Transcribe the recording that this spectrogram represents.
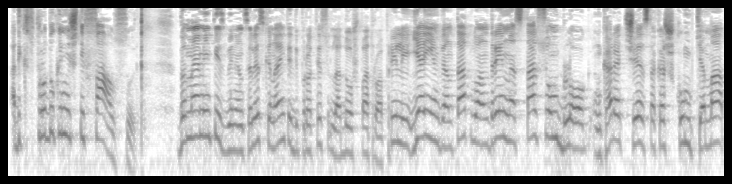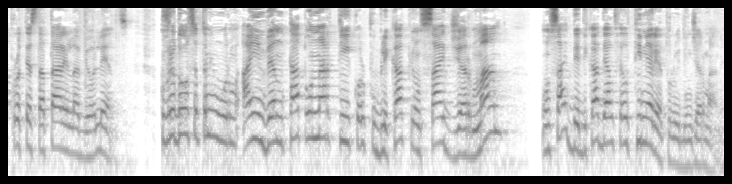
Adică să producă niște falsuri. Vă mai amintiți, bineînțeles, că înainte de protestul la 24 aprilie, i-a inventat lui Andrei Năstase un blog în care acesta, ca și cum chema protestatare la violență. Cu vreo două săptămâni în urmă, a inventat un articol publicat pe un site german un site dedicat de altfel tineretului din Germania.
